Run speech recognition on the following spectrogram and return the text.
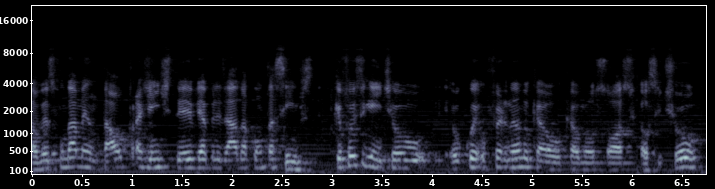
talvez fundamental para a gente ter viabilizado a conta simples. Porque foi o seguinte, eu, eu, o Fernando, que é o, que é o meu sócio, que é o CTO,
